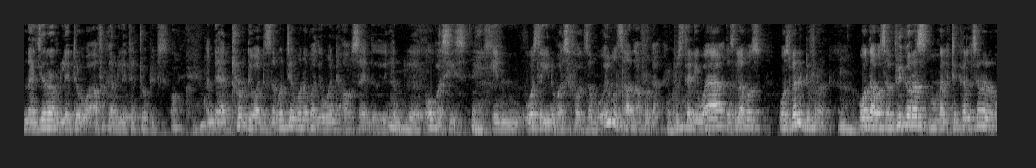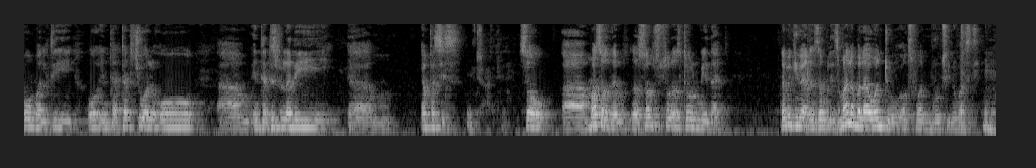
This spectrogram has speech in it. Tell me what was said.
Nigeria related or Africa related topics. Okay. And they had they were disadvantaged whenever they went outside the country, uh, overseas in Western University, for example, or even South Africa to study where the syllabus was very different. Or there was a vigorous multicultural or multi or intertextual or um, interdisciplinary um, emphasis. Exactly. So uh, most of them, the some students told me that. Let me give you an example. Ismail Abala went to Oxford Brookes University.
